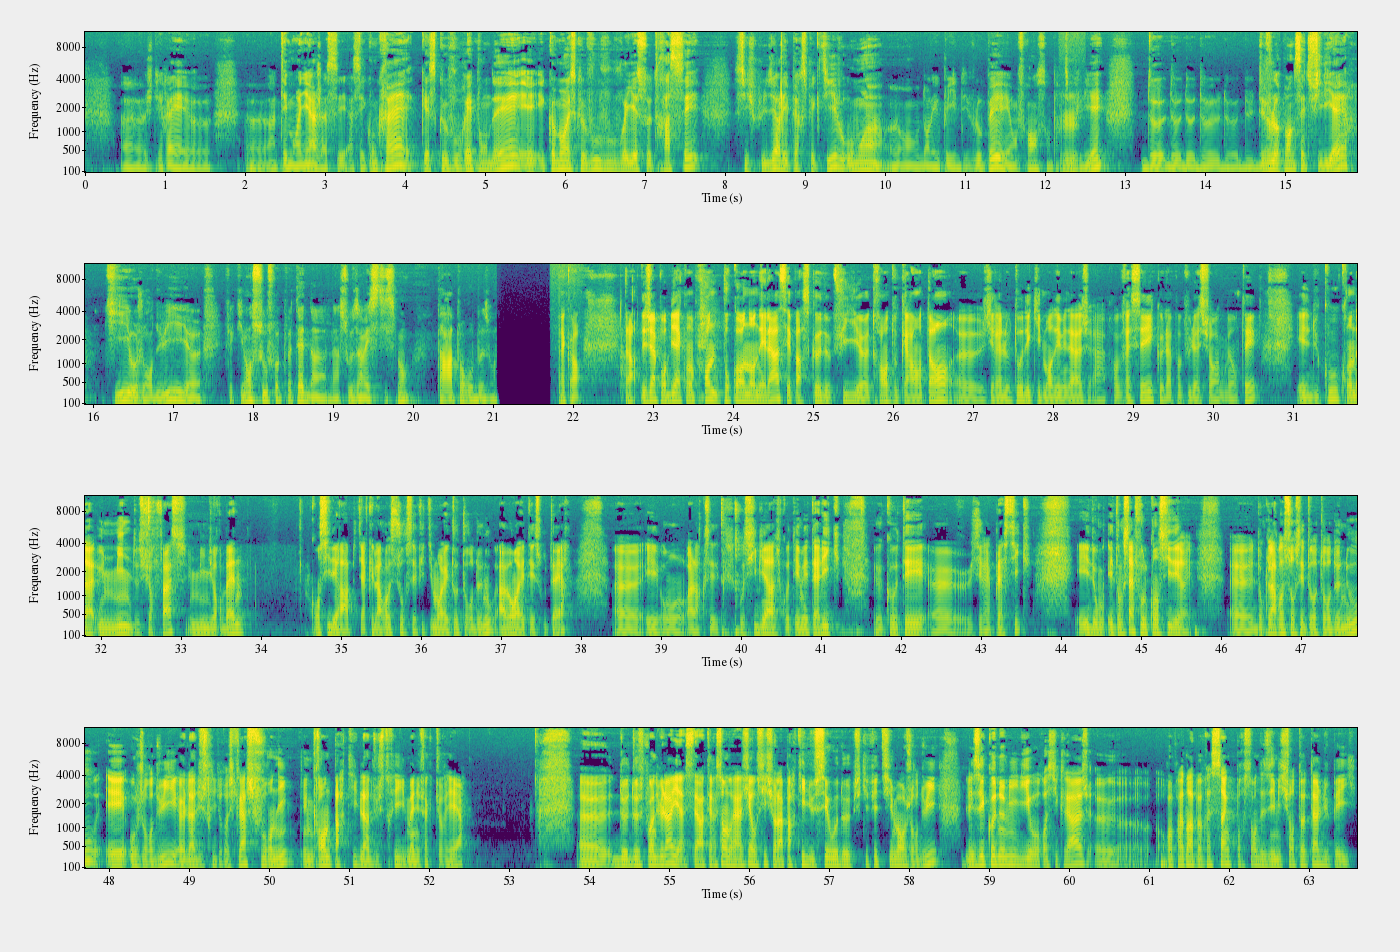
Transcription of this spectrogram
euh, je dirais, euh, euh, un témoignage assez, assez concret. Qu'est-ce que vous répondez et, et comment est-ce que vous, vous voyez se tracer, si je puis dire, les perspectives, au moins en, dans les pays développés et en France en particulier, mmh. de, de, de, de, du développement de cette filière qui, aujourd'hui, effectivement, souffre peut-être d'un sous-investissement par rapport aux besoins? D'accord. Alors déjà pour bien comprendre pourquoi on en est là, c'est parce que depuis 30 euh, ou 40 ans, euh, je dirais le taux d'équipement des ménages a progressé, que la population a augmenté, et du coup qu'on a une mine de surface, une mine urbaine considérable. C'est-à-dire que la ressource, effectivement, elle est autour de nous. Avant, elle était sous terre. Euh, et on, alors que c'est aussi bien ce côté métallique, que côté, euh, je dirais, plastique. Et donc, et donc ça, faut le considérer. Euh, donc la ressource est autour de nous. Et aujourd'hui, euh, l'industrie du recyclage fournit une grande partie de l'industrie manufacturière. Euh, de, de, ce point de vue-là, c'est intéressant de réagir aussi sur la partie du CO2, puisqu'effectivement aujourd'hui, les économies liées au recyclage euh, représentent à peu près 5% des émissions totales du pays,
